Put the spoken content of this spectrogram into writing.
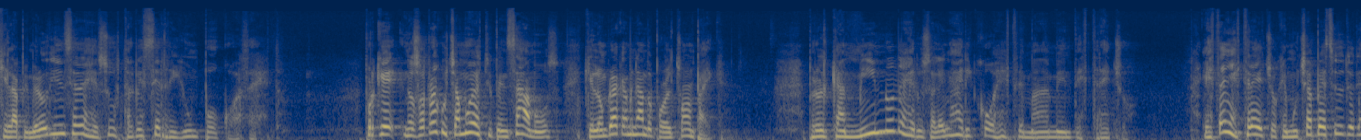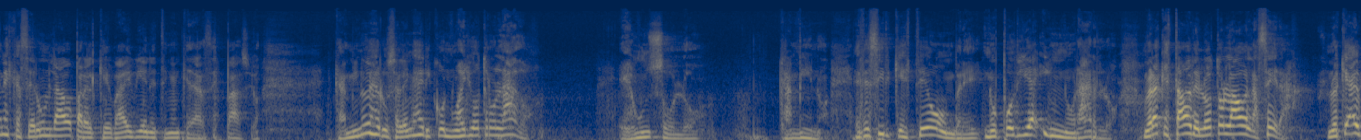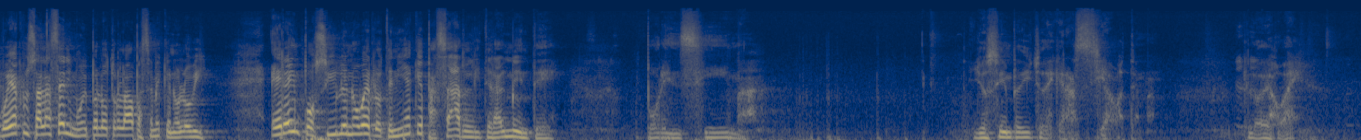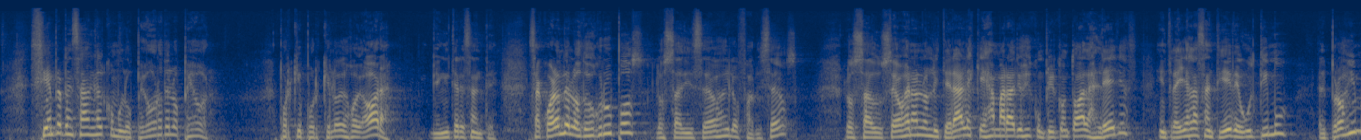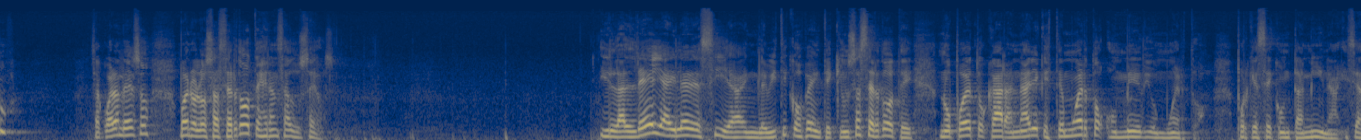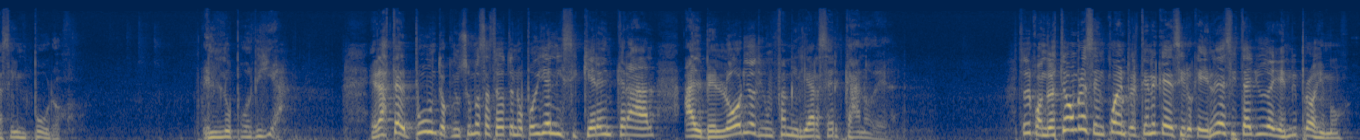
que la primera audiencia de Jesús tal vez se rió un poco hacia esto. Porque nosotros escuchamos esto y pensamos que el hombre va caminando por el Turnpike. Pero el camino de Jerusalén a Jericó es extremadamente estrecho. Es tan estrecho que muchas veces tú tienes que hacer un lado para el que va y viene tengan que darse espacio. Camino de Jerusalén a Jericó no hay otro lado es un solo camino. Es decir, que este hombre no podía ignorarlo. No era que estaba del otro lado de la acera. No es que voy a cruzar la acera y me voy para el otro lado para hacerme que no lo vi. Era imposible no verlo, tenía que pasar literalmente por encima. Yo siempre he dicho, desgraciado este man, que lo dejo ahí. Siempre pensaba en él como lo peor de lo peor. Porque ¿por qué lo dejó ahí? Ahora, bien interesante. ¿Se acuerdan de los dos grupos, los sadiceos y los fariseos? Los saduceos eran los literales, que es amar a Dios y cumplir con todas las leyes, entre ellas la santidad y de último, el prójimo. ¿Se acuerdan de eso? Bueno, los sacerdotes eran saduceos. Y la ley ahí le decía en Levíticos 20 que un sacerdote no puede tocar a nadie que esté muerto o medio muerto, porque se contamina y se hace impuro. Él no podía. Era hasta el punto que un sumo sacerdote no podía ni siquiera entrar al velorio de un familiar cercano de él. Entonces, cuando este hombre se encuentra, él tiene que decir, ok, él necesita ayuda y es mi prójimo.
